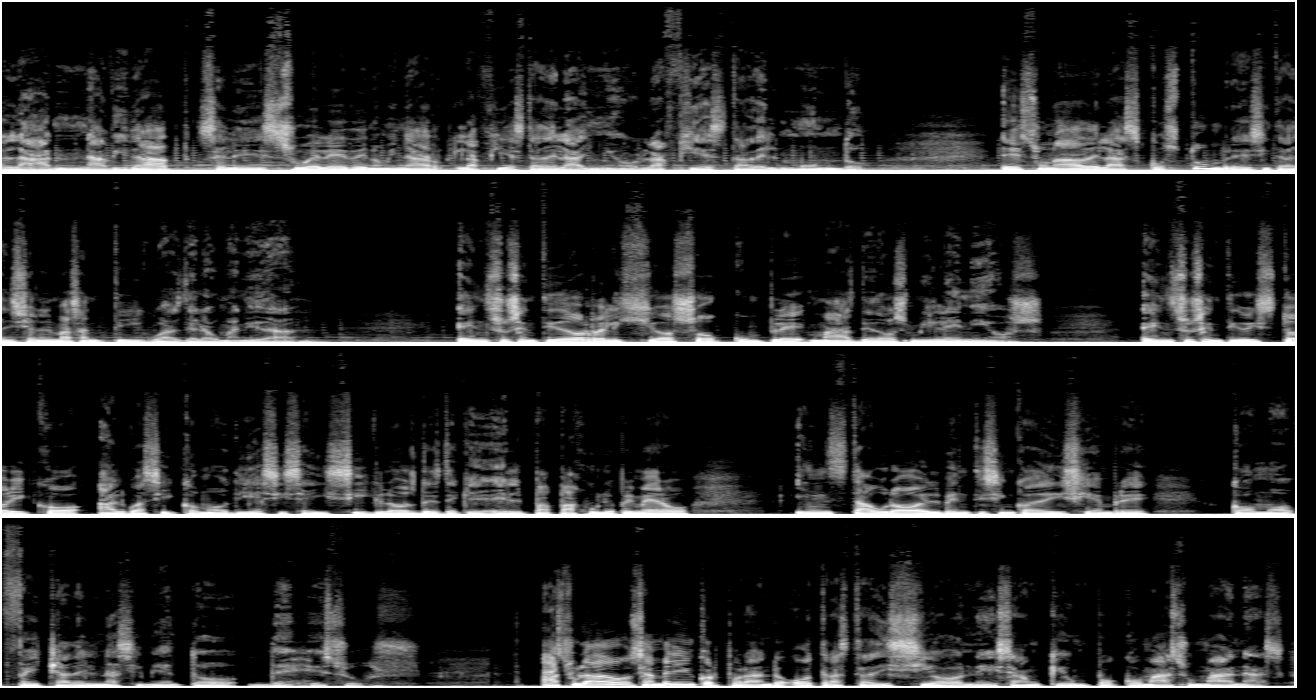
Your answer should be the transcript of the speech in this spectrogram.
La Navidad se le suele denominar la fiesta del año, la fiesta del mundo. Es una de las costumbres y tradiciones más antiguas de la humanidad. En su sentido religioso cumple más de dos milenios en su sentido histórico, algo así como 16 siglos desde que el Papa Julio I instauró el 25 de diciembre como fecha del nacimiento de Jesús. A su lado se han venido incorporando otras tradiciones, aunque un poco más humanas.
